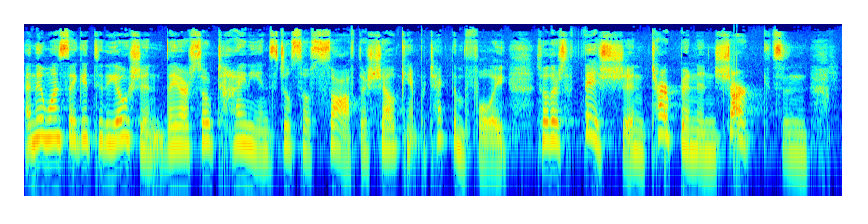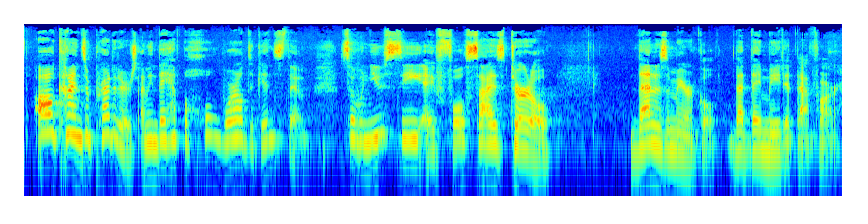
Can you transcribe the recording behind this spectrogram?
And then once they get to the ocean they are so tiny and still so soft their shell can't protect them fully. So there's fish and tarpon and sharks and all kinds of predators. I mean they have the whole world against them. So when you see a full-sized turtle that is a miracle that they made it that far.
